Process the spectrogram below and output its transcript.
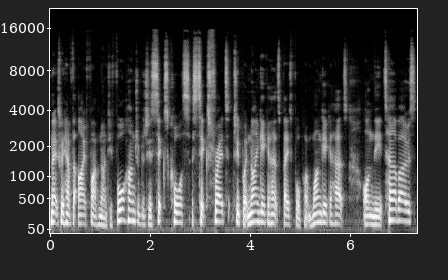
Next, we have the i5-9400, which is 6 cores, 6 threads, 2.9 gigahertz base, 4.1 gigahertz on the turbos.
